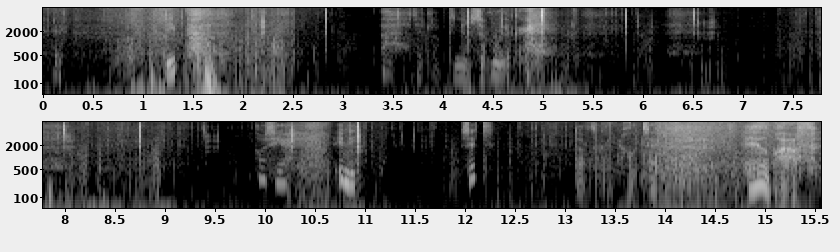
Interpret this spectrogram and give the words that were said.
Diep. Ah, dit loopt een heel stuk moeilijker. Kom eens hier. Indy. Zit. Dat kan je goed. Heel braaf.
